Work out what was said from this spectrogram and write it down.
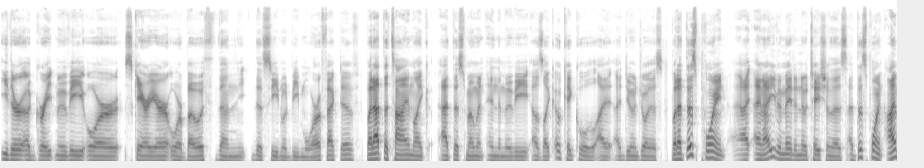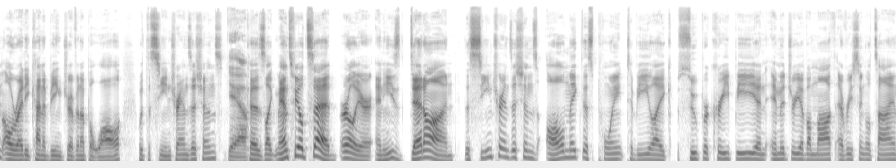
either a great movie or scarier or both, then the scene would be more effective. But at the time, like at this moment in the movie, I was like, okay, cool, I, I do enjoy this. But at this point, I, and I even made a notation of this, at this point, I'm already kind of being driven up a wall with the scene transitions. Yeah. Because, like Mansfield said earlier, and he's dead on, the scene transitions all make this point to be like super creepy and imagery of a moth every single time.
